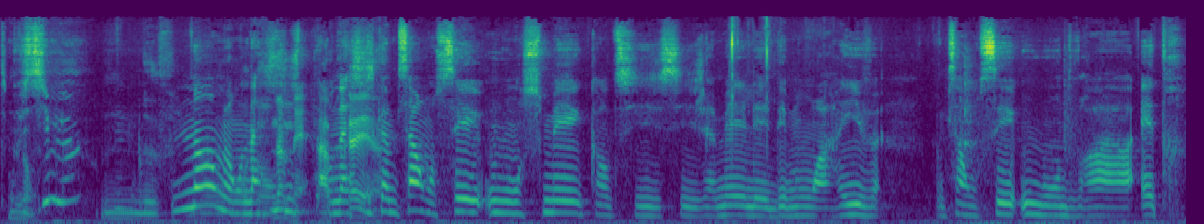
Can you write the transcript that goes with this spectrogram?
C'est possible hein Non, mais on assiste, Non, mais on après, assiste euh, comme ça, on sait où on se met quand si, si jamais les démons arrivent. Comme ça, on sait où on devra être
